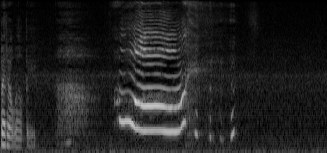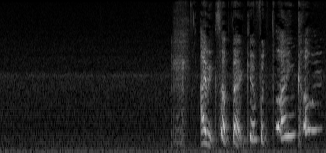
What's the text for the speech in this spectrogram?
But it will be. I'd accept that gift with flying colors.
